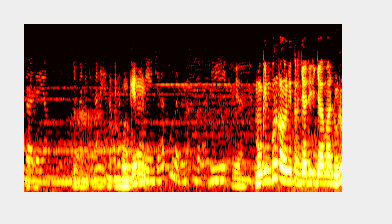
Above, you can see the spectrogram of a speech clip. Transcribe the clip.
nggak ada yang gimana gimana ya. Tapi kan Mungkin- kalau ada yang jahat tuh nggak nggak baik. Iya. Mungkin pun kalau ini terjadi di zaman dulu,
